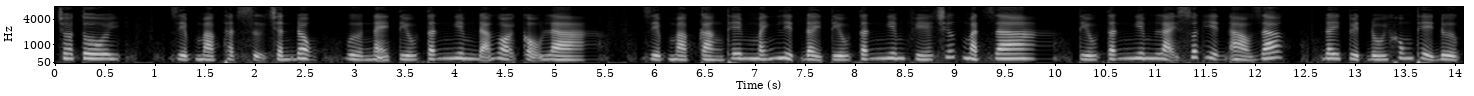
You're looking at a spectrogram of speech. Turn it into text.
"Cho tôi." Diệp Mạc thật sự chấn động, vừa nãy Tiếu Tẫn Nghiêm đã gọi cậu là Diệp Mạc càng thêm mãnh liệt đẩy Tiếu Tẫn Nghiêm phía trước mặt ra. Tiếu Tẫn Nghiêm lại xuất hiện ảo giác, đây tuyệt đối không thể được.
